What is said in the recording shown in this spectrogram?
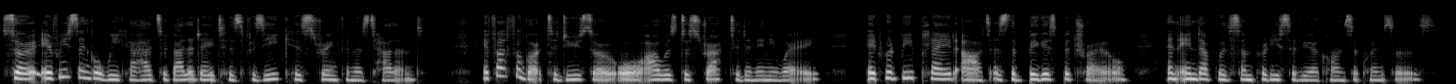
so every single week I had to validate his physique, his strength, and his talent. If I forgot to do so or I was distracted in any way, it would be played out as the biggest betrayal and end up with some pretty severe consequences.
